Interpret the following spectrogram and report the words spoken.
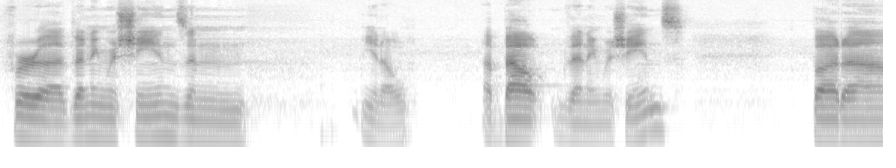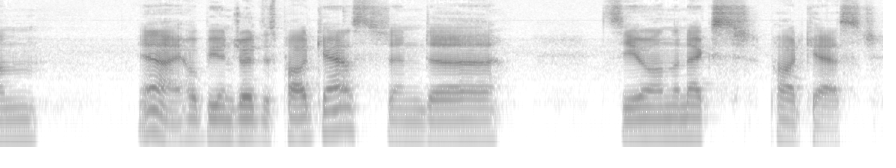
for uh, vending machines and you know about vending machines. But um, yeah, I hope you enjoyed this podcast and uh, see you on the next podcast.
